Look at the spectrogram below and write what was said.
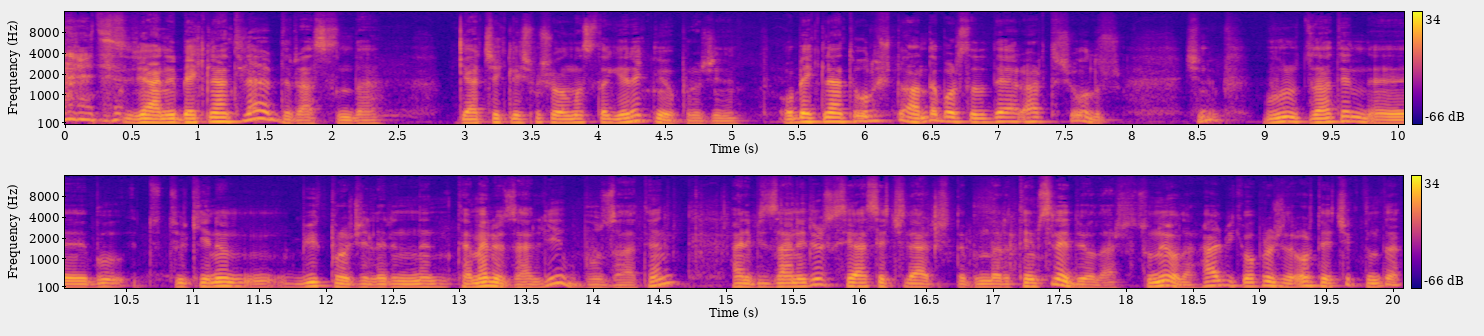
Evet. Yani beklentilerdir aslında. Gerçekleşmiş olması da gerekmiyor projenin. O beklenti oluştuğu anda borsada değer artışı olur. Şimdi bu zaten e, bu Türkiye'nin büyük projelerinin temel özelliği bu zaten. Hani biz zannediyoruz ki siyasetçiler işte bunları temsil ediyorlar, sunuyorlar. Halbuki o projeler ortaya çıktığında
